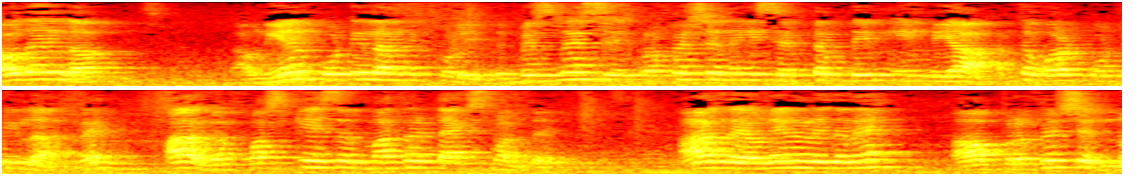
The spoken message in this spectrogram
ಹೌದಾ ಇಲ್ಲ? ಅವ್ನು ಏನು ಕೊಟ್ಟಿಲ್ಲ ಅಂತ ಇಟ್ಕೊಳ್ಳಿ ಬಿಸ್ನೆಸ್ ಪ್ರೊಫೆಷನ್ ಈ ಸೆಟಪ್ ಇನ್ ಇಂಡಿಯಾ ಅಂತ ವರ್ಡ್ ಕೊಟ್ಟಿಲ್ಲ ಅಂದ್ರೆ, ಆಗ ಫಸ್ಟ್ ಕೇಸ್ ಅಲ್ಲಿ ಮಾತ್ರ ಟ್ಯಾಕ್ಸ್ ಮಾಡ್ತಾ ಇದ್ವಿ ಆದ್ರೆ ಅವನೇನ್ ಹೇಳಿದಾನೆ ಆ ಪ್ರೊಫೆಷನ್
